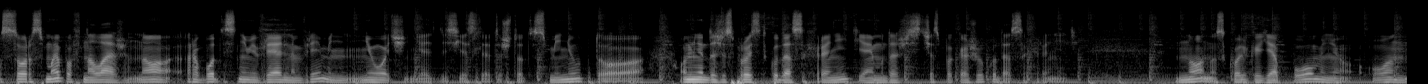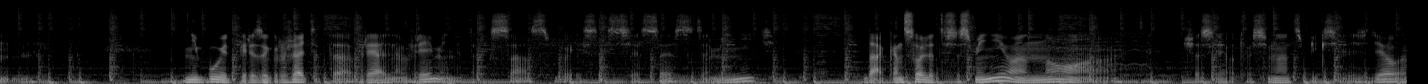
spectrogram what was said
source мэпов налажен, но работа с ними в реальном времени не очень. Я здесь, если это что-то сменю, то он мне даже спросит, куда сохранить. Я ему даже сейчас покажу, куда сохранить но, насколько я помню, он не будет перезагружать это в реальном времени. Так, SAS, Base, CSS, заменить. Да, консоль это все сменила, но сейчас я вот 18 пикселей сделаю.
